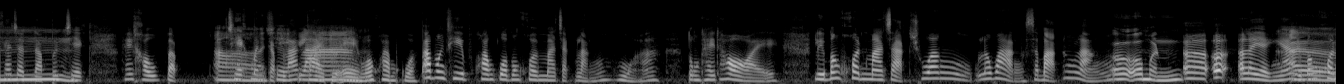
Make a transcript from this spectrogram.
แค่จะ double check ให้เขาแบบอ่า เช็คมันกับเช็คร่างกายตัวเองร่างว่าความกลัวอะบางทีความกลัวบางคนมาจากหลังหัว ตรงท้ายทอย หรือบางคนมาจากช่วงระหว่างสะบักข้างหลัง เออเออเหมือนเออเอออะไรอย่างเงี้ยหรือเออบางคน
